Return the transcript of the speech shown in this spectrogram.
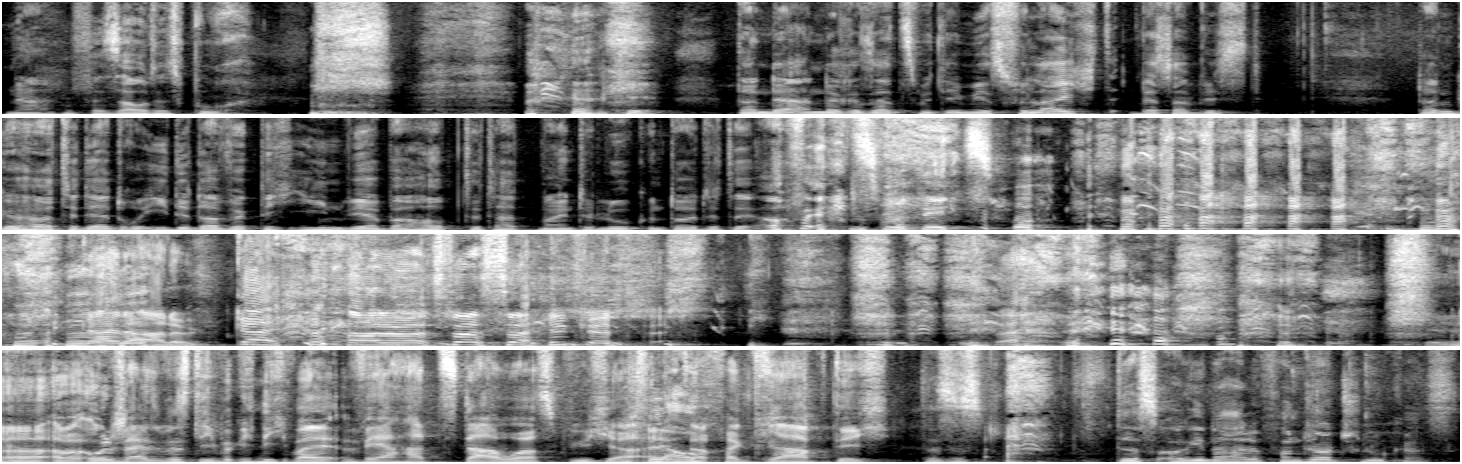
Na, Ein versautes Buch. okay. Dann der andere Satz, mit dem ihr es vielleicht besser wisst. Dann gehörte der Droide da wirklich ihn, wie er behauptet hat, meinte Luke und deutete auf R2D2. Keine Ahnung. Keine Ahnung, was das sein könnte. Äh, aber ohne Scheiß wüsste ich wirklich nicht, weil wer hat Star Wars Bücher, Ich will Alter? auch. Vergrab dich. Das ist das Originale von George Lucas.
